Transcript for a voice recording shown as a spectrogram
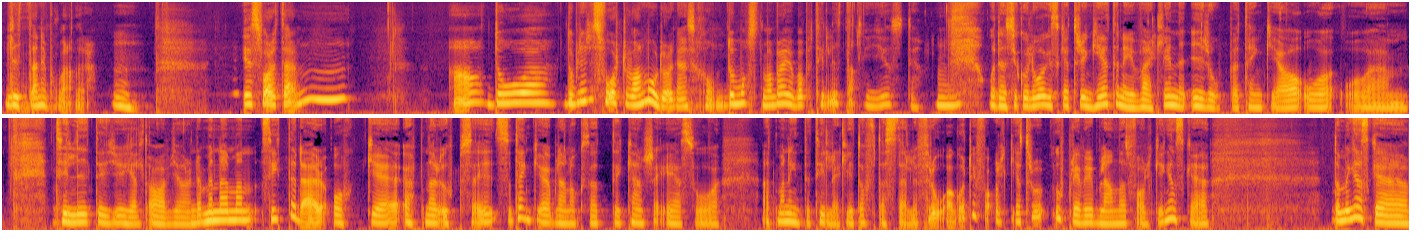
Litar ni på varandra? Mm. Är svaret där mm, ja, då, då blir det svårt att vara en modeorganisation. Då måste man börja jobba på tilliten. Just det. Mm. Och den psykologiska tryggheten är ju verkligen i ropet tänker jag. Och, och um, tillit är ju helt avgörande. Men när man sitter där och uh, öppnar upp sig så tänker jag ibland också att det kanske är så att man inte tillräckligt ofta ställer frågor till folk. Jag tror, upplever ibland att folk är ganska de är ganska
